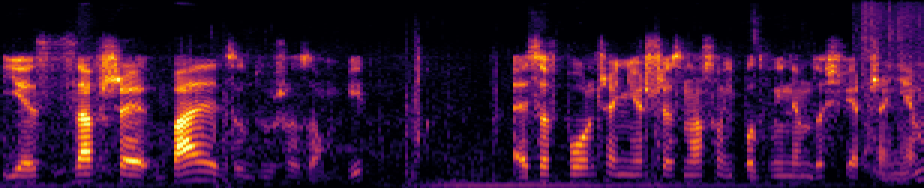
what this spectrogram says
jest zawsze bardzo dużo zombie, e, co w połączeniu jeszcze z nocą i podwójnym doświadczeniem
